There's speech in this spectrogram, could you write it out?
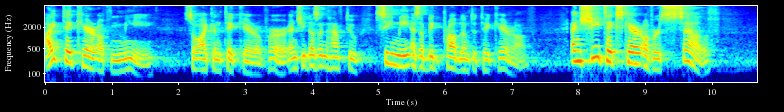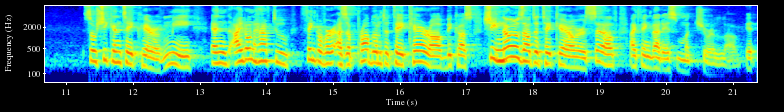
I take care of me so I can take care of her. And she doesn't have to see me as a big problem to take care of. And she takes care of herself so she can take care of me. And I don't have to think of her as a problem to take care of because she knows how to take care of herself. I think that is mature love. It,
